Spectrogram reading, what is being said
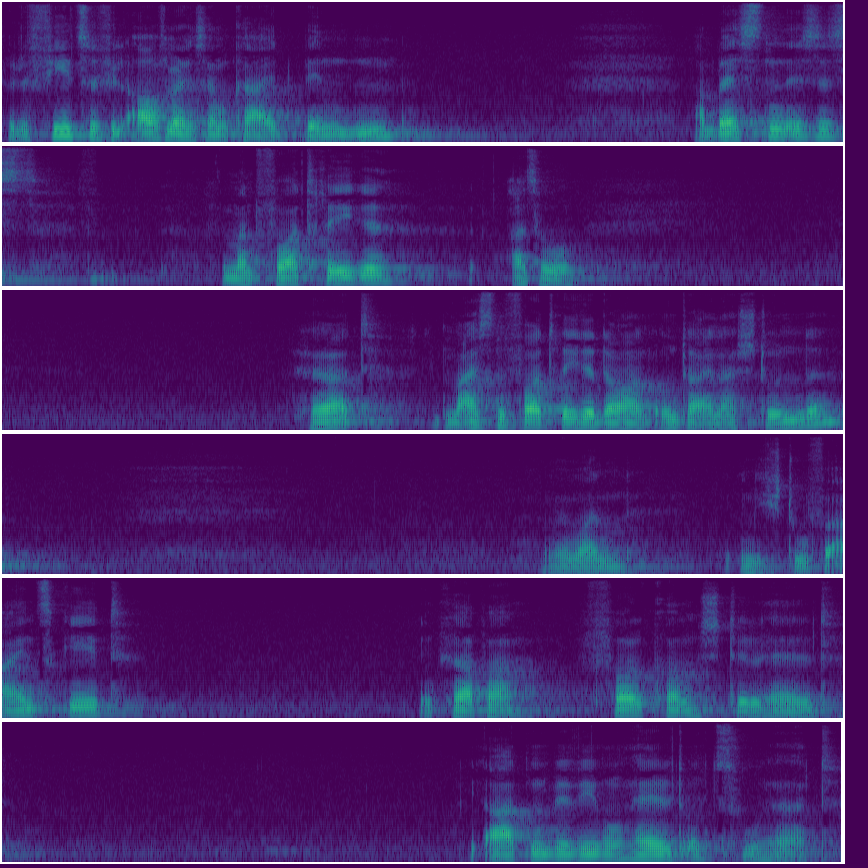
würde viel zu viel Aufmerksamkeit binden. Am besten ist es, wenn man Vorträge, also hört. Die meisten Vorträge dauern unter einer Stunde. wenn man in die Stufe 1 geht, den Körper vollkommen still hält, die Atembewegung hält und zuhört.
